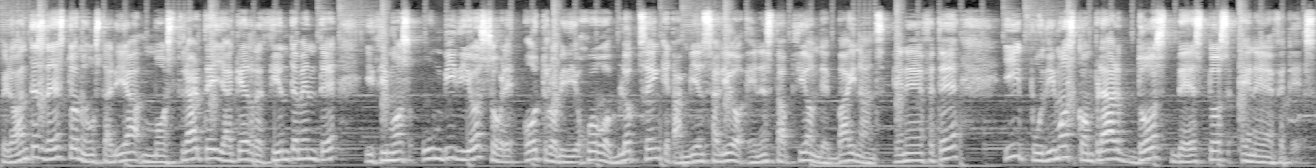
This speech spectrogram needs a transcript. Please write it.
pero antes de esto me gustaría mostrarte ya que recientemente hicimos un vídeo sobre otro videojuego blockchain que también salió en esta opción de Binance NFT y pudimos comprar dos de estos NFTs.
